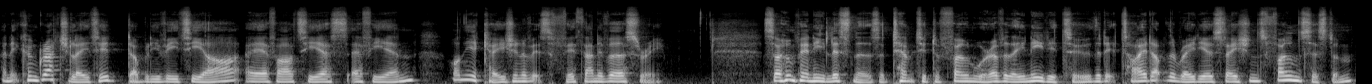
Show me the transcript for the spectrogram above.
and it congratulated WVTR AFRTS FEN on the occasion of its fifth anniversary. So many listeners attempted to phone wherever they needed to that it tied up the radio station's phone system,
